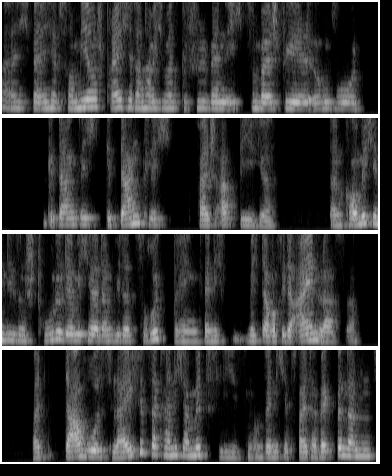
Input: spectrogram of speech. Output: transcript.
Äh, ich, wenn ich jetzt von mir spreche, dann habe ich immer das Gefühl, wenn ich zum Beispiel irgendwo gedanklich, gedanklich falsch abbiege, dann komme ich in diesen Strudel, der mich ja dann wieder zurückbringt, wenn ich mich darauf wieder einlasse. Weil da, wo es leicht ist, da kann ich ja mitfließen. Und wenn ich jetzt weiter weg bin, dann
